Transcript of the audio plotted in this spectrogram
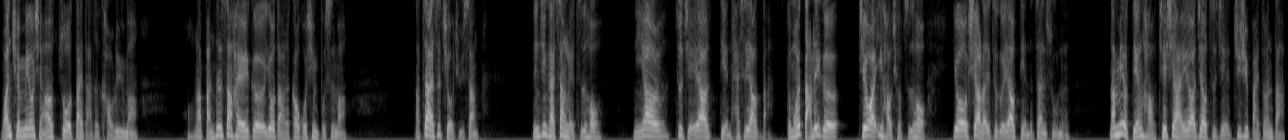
完全没有想要做代打的考虑吗？哦，那板凳上还有一个右打的高国庆不是吗？那再来是九局上，林俊凯上垒之后，你要自己要点还是要打？怎么会打了一个接外一好球之后，又下来这个要点的战术呢？那没有点好，接下来又要叫自己继续摆短打、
